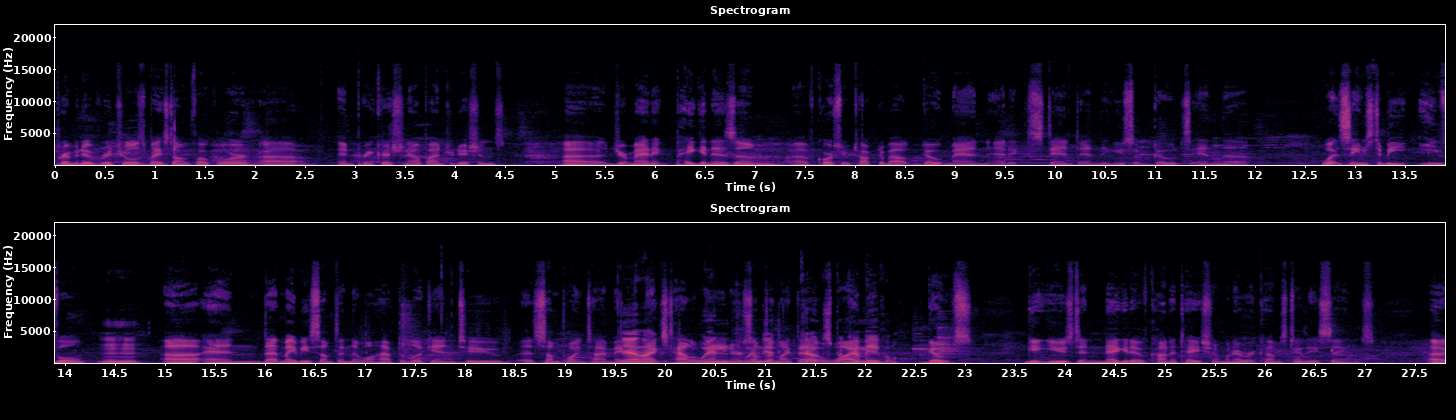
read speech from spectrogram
primitive rituals based on folklore uh, and pre Christian alpine traditions. Uh, Germanic paganism. of course, we've talked about goat man at extent and the use of goats in the what seems to be evil. Mm-hmm. Uh, and that may be something that we'll have to look into at some point in time, maybe Yeah, like, next Halloween when- or when something like that. goats Why did evil? goats get used in negative connotation whenever it comes to these things? Uh,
